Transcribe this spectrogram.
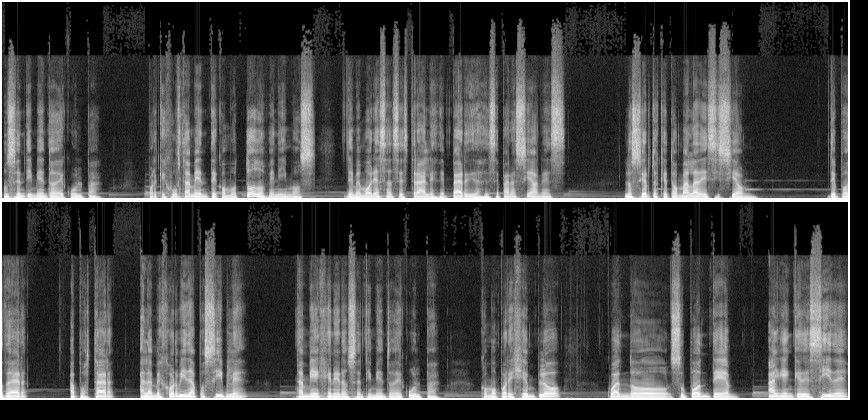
un sentimiento de culpa, porque justamente como todos venimos de memorias ancestrales, de pérdidas, de separaciones, lo cierto es que tomar la decisión de poder apostar a la mejor vida posible también genera un sentimiento de culpa, como por ejemplo cuando suponte alguien que decide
